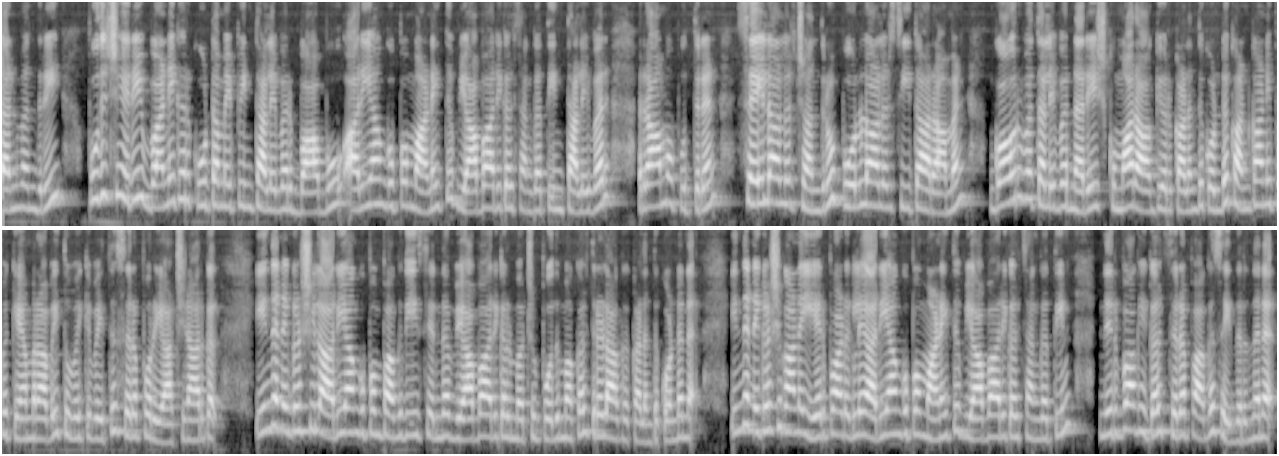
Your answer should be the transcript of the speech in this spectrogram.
தன்வந்திரி புதுச்சேரி வணிகர் கூட்டமைப்பின் தலைவர் பாபு அரியாங்குப்பம் அனைத்து வியாபாரிகள் சங்கத்தின் தலைவர் ராமபுத்திரன் செயலாளர் சந்துரு பொருளாளர் சீதாராமன் கௌரவ தலைவர் நரேஷ்குமார் ஆகியோர் கலந்து கொண்டு கண்காணிப்பு கேமராவை துவக்கி வைத்து சிறப்புரையாற்றினார்கள். இந்த நிகழ்ச்சியில் அரியாங்குப்பம் பகுதியைச் சேர்ந்த வியாபாரிகள் மற்றும் பொதுமக்கள் திரளாக கலந்து கொண்டனர். இந்த நிகழ்ச்சிக்கான ஏற்பாடுகளை அரியாங்குப்பம் அனைத்து வியாபாரிகள் சங்கத்தின் நிர்வாகிகள் சிறப்பாக செய்திருந்தனர்.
